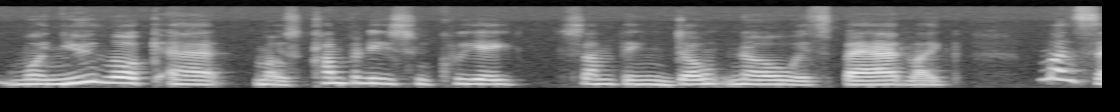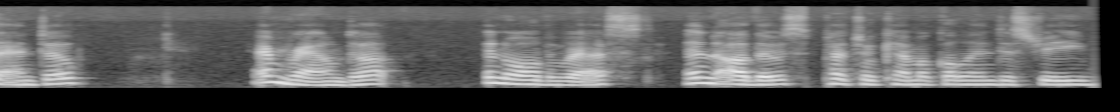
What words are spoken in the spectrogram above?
when you look at most companies who create something don't know it's bad, like Monsanto and Roundup and all the rest and others, petrochemical industry,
